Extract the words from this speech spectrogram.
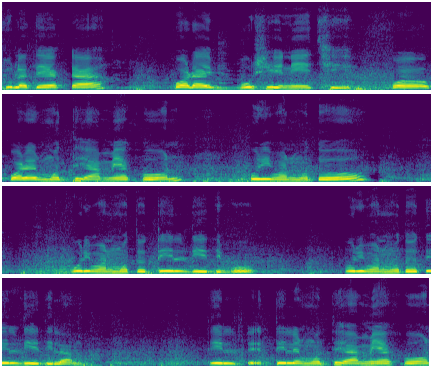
চুলাতে একটা কড়াই বসিয়ে নিয়েছি। কড়াইয়ের মধ্যে আমি এখন পরিমাণ মতো পরিমাণ মতো তেল দিয়ে দেব। পরিমাণ মতো তেল দিয়ে দিলাম। তেল, তেলের মধ্যে আমি এখন,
